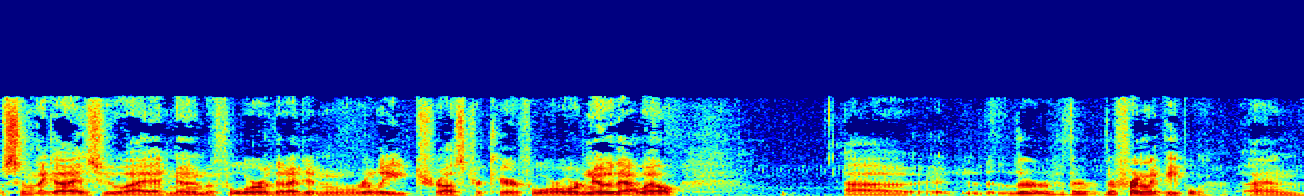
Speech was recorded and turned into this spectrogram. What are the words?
some of the guys who I had known before that I didn't really trust or care for or know that well. Uh, they're they're they're friendly people, and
